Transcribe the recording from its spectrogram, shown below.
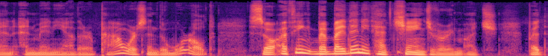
and, and many other powers in the world. So I think, but by then it had changed very much. But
